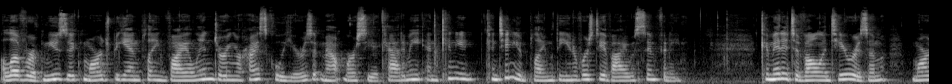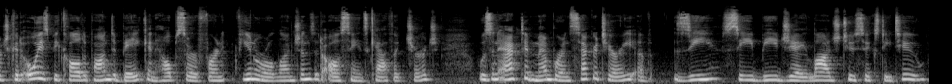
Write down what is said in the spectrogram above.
A lover of music, Marge began playing violin during her high school years at Mount Mercy Academy and continued playing with the University of Iowa Symphony. Committed to volunteerism, Marge could always be called upon to bake and help serve funeral luncheons at All Saints Catholic Church, was an active member and secretary of ZCBJ Lodge 262,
